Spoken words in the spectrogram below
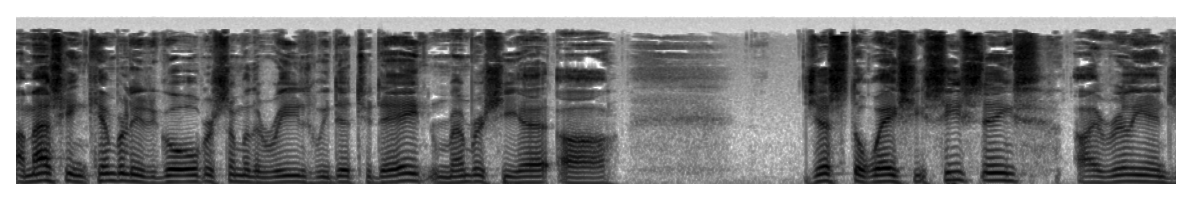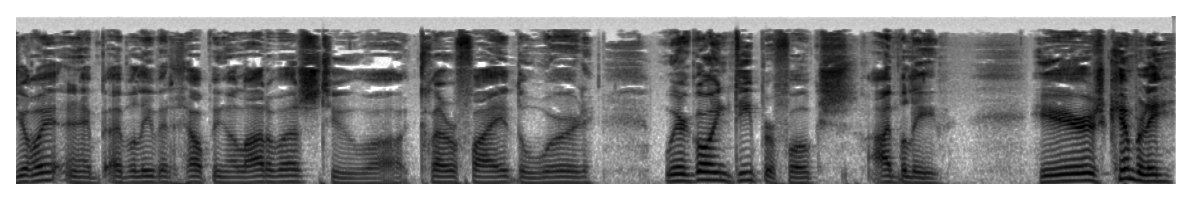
I'm asking Kimberly to go over some of the readings we did today. Remember, she had uh, just the way she sees things. I really enjoy it, and I, I believe it's helping a lot of us to uh, clarify the word. We're going deeper, folks, I believe. Here's Kimberly.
